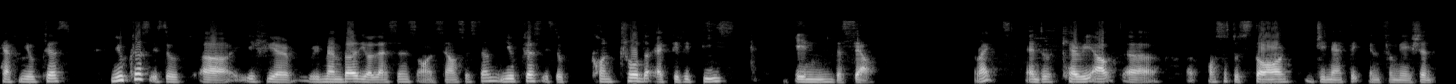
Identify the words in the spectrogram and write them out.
have nucleus. Nucleus is to, uh, if you remember your lessons on cell system, nucleus is to control the activities in the cell, right? And to carry out, uh, also to store genetic information.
